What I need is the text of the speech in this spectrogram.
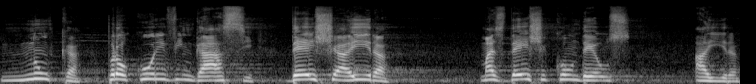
nunca procure vingar-se, deixe a ira, mas deixe com Deus a ira.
